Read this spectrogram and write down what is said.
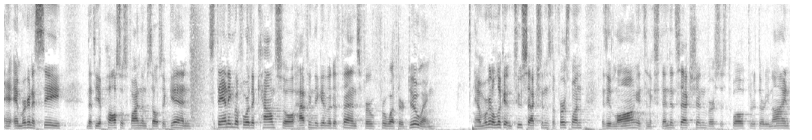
and, and we're going to see that the apostles find themselves again standing before the council, having to give a defense for, for what they're doing. And we're going to look at in two sections. The first one is a long, it's an extended section, verses 12 through 39.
